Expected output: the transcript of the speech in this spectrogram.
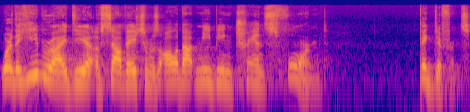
where the Hebrew idea of salvation was all about me being transformed. Big difference.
